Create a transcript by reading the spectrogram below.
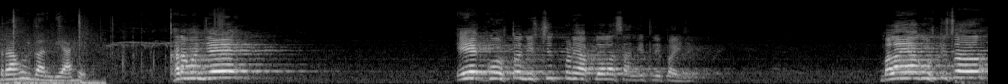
राहुल गांधी आहेत. खरं म्हणजे एक गोष्ट निश्चितपणे आपल्याला सांगितली पाहिजे. मला या गोष्टीचं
